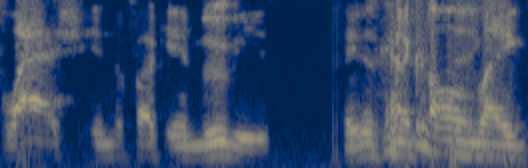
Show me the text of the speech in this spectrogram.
Flash in the fucking movies. They just kind of call him like,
